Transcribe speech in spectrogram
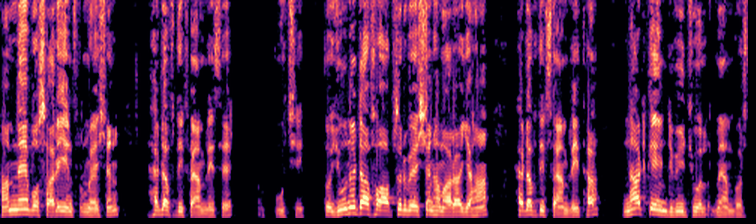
हमने वो सारी information head of the family से पूछी। तो यूनिट ऑफ़ ऑब्जर्वेशन हमारा यहाँ हेड ऑफ़ द फैमिली था नॉट के इंडिविजुअल मेंबर्स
